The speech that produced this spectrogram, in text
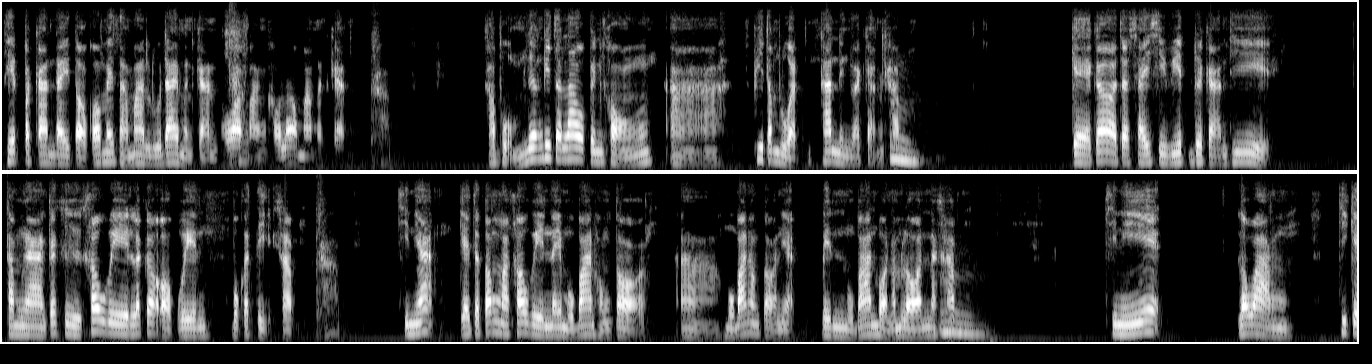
เท็จประการใดต่อก็ไม่สามารถรู้ได้เหมือนกัน เพราะว่าครับฟังเขาเล่ามาเหมือนกันครับ ครับผมเรื่องที่จะเล่าเป็นของ อ่า พี่ตำรวจท่านหนึ่งละกันครับอืม แกก็จะใช้ชีวิตโดยการที่ทำงานก็คือเข้าเวรแล้วก็ออกเวรปกติครับ ครับ ทีเนี้ย แกจะต้องมาเข้าเวรในหมู่บ้านของต่อ อ่า หมู่บ้านของต่อเนี่ย เป็นหมู่บ้านบ่อน้ำร้อนนะครับอืมทีนี้ระหว่างที่แก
